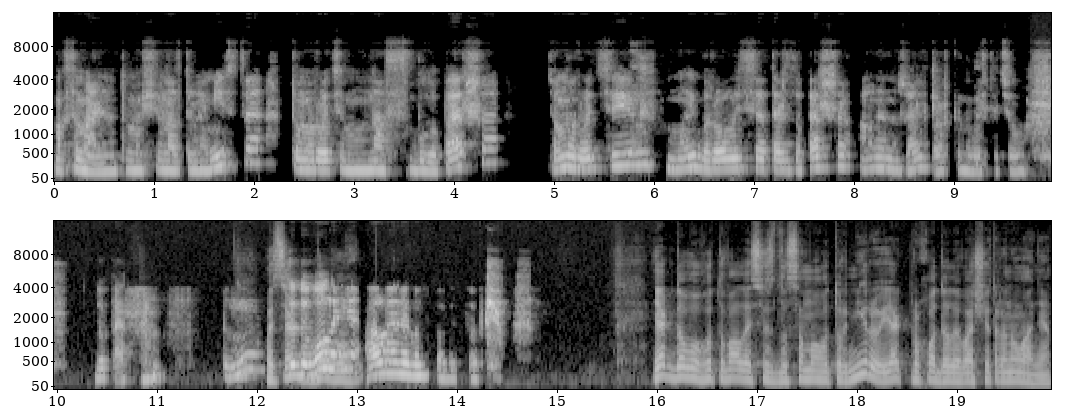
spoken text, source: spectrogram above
максимально, тому що в нас друге місце. В тому році у нас було перше. В цьому році ми боролися теж за перше, але, на жаль, трошки не вистачило до першого. Тому Ось задоволені, але не на 100%. Як довго готувалися до самого турніру і як проходили ваші тренування?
